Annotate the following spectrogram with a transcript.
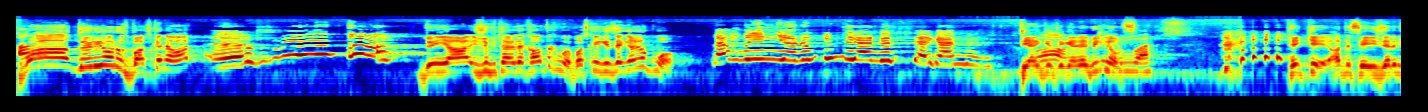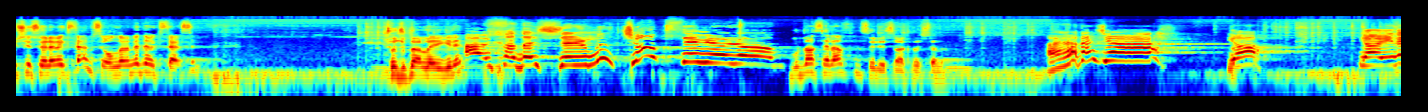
Wow dönüyoruz. Başka ne var? Dünya, Jüpiter'de kaldık mı? Başka gezegen yok mu? ben bilmiyorum ki diğer gezegenleri. Diğer Aa, gezegenleri bilmiyor musun? var. Peki hadi seyircilere bir şey söylemek ister misin? Onlara ne demek istersin? Çocuklarla ilgili. Arkadaşlarımı çok seviyorum. Buradan selam mı söylüyorsun arkadaşlarına? Arkadaşlar. Ya. Ya yine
